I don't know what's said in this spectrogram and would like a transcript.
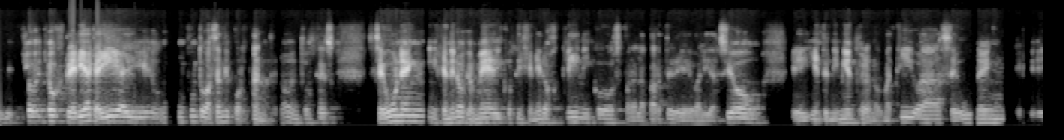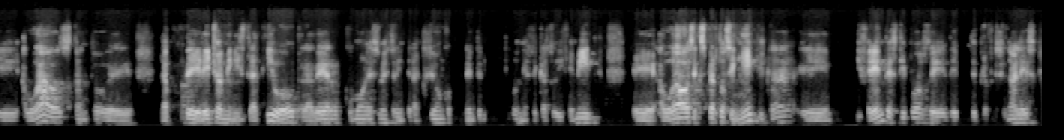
yo, creería que ahí hay un, punto bastante importante, ¿no? Entonces, se unen ingenieros biomédicos, ingenieros clínicos para la parte de validación eh, y entendimiento de la normativa, se unen eh, abogados, tanto de la parte de derecho administrativo, para ver cómo es nuestra interacción con el ente en este caso dije eh, abogados expertos en ética, eh, diferentes tipos de, profesionales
